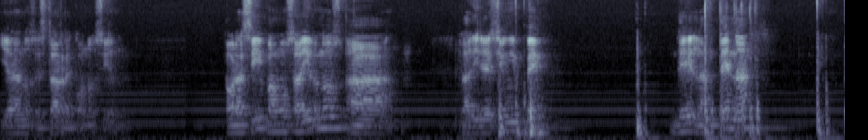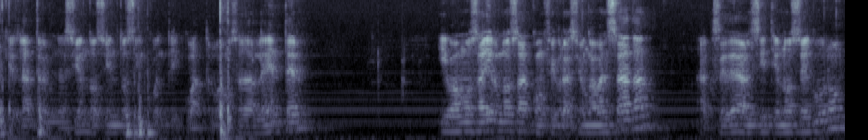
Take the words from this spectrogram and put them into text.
ya nos está reconociendo. Ahora sí, vamos a irnos a la dirección IP de la antena, que es la terminación 254. Vamos a darle Enter y vamos a irnos a configuración avanzada, acceder al sitio no seguro.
